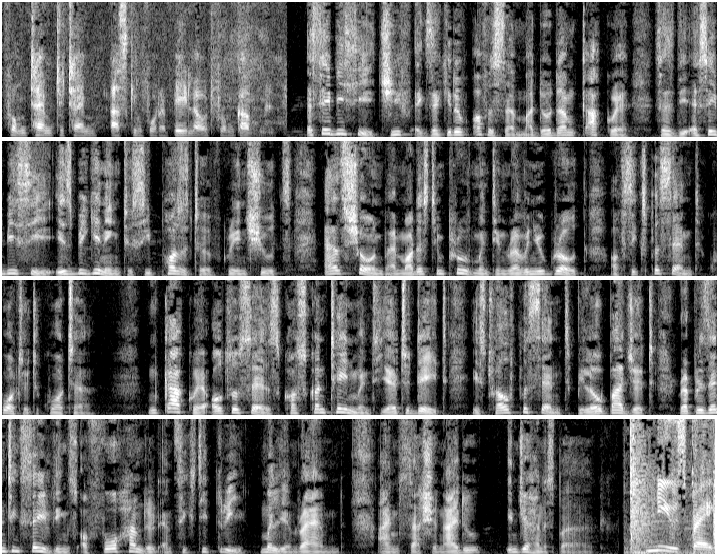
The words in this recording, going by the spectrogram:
from time to time asking for a bailout from government. SABC Chief Executive Officer Madoda Mxakwe says the SABC is beginning to see positive green shoots, as shown by modest improvement in revenue growth of 6% quarter to quarter. Mxakwe also says cost containment year to date is 12% below budget, representing savings of 463 million rand. I'm Sashin Naidoo in Johannesburg. Newsbreak,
